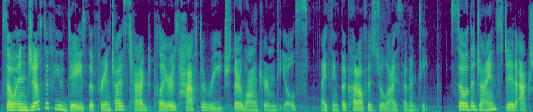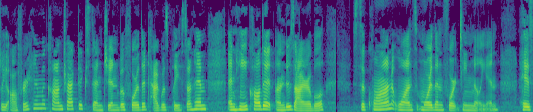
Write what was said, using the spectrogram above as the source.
So, in just a few days, the franchise tagged players have to reach their long term deals. I think the cutoff is July 17th. So, the Giants did actually offer him a contract extension before the tag was placed on him, and he called it undesirable. Saquon wants more than 14 million. His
